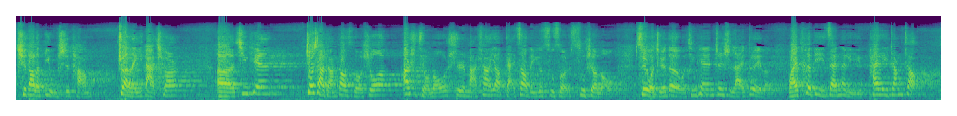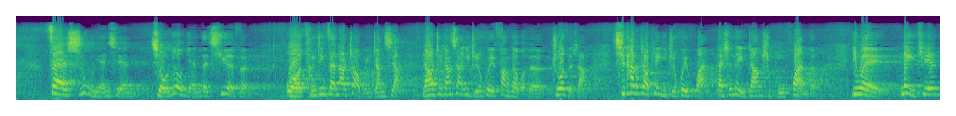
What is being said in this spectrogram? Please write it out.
去到了第五食堂，转了一大圈儿。呃，今天周校长告诉我说，二十九楼是马上要改造的一个宿舍宿舍楼，所以我觉得我今天真是来对了。我还特地在那里拍了一张照。在十五年前，九六年的七月份，我曾经在那儿照过一张相，然后这张相一直会放在我的桌子上，其他的照片一直会换，但是那一张是不换的。因为那一天，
